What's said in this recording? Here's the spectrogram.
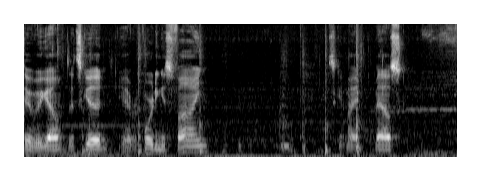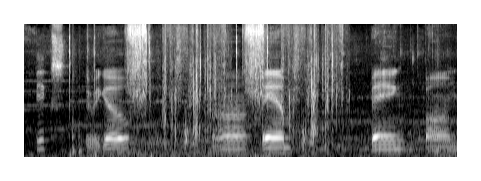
There we go. That's good. Yeah, recording is fine. Let's get my mouse fixed. There we go. Uh, bam. Bang. Bong.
